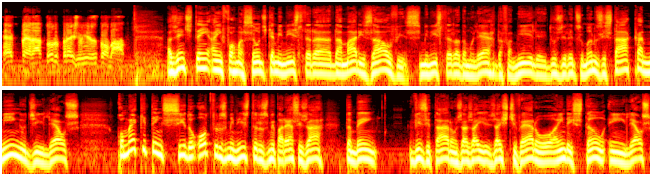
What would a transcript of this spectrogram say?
recuperar todo o prejuízo tomado. A gente tem a informação de que a ministra Damares Alves, ministra da Mulher, da Família e dos Direitos Humanos, está a caminho de Ilhéus. Como é que tem sido, outros ministros, me parece, já também visitaram, já, já, já estiveram ou ainda estão em Ilhéus.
